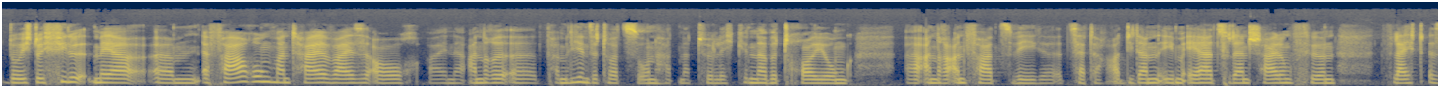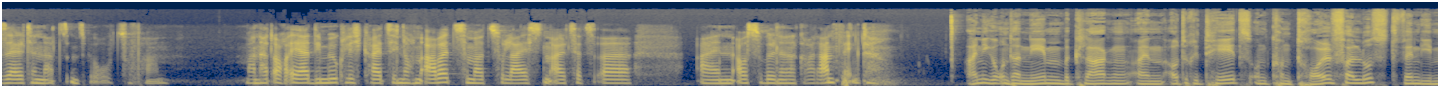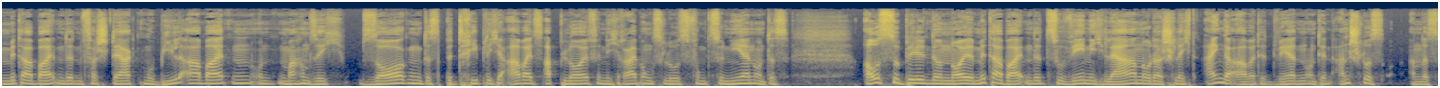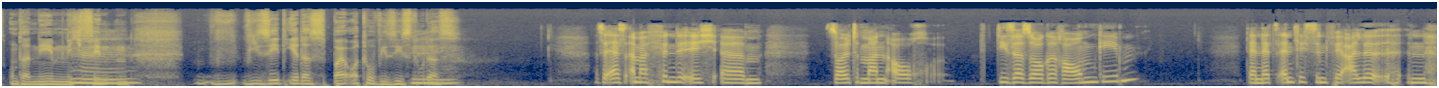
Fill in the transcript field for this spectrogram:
durch, durch viel mehr ähm, Erfahrung man teilweise auch eine andere äh, Familiensituation hat, natürlich Kinderbetreuung, äh, andere Anfahrtswege etc., die dann eben eher zu der Entscheidung führen, vielleicht seltener ins Büro zu fahren. Man hat auch eher die Möglichkeit, sich noch ein Arbeitszimmer zu leisten, als jetzt äh, ein Auszubildender gerade anfängt. Einige Unternehmen beklagen einen Autoritäts- und Kontrollverlust, wenn die Mitarbeitenden verstärkt mobil arbeiten und machen sich Sorgen, dass betriebliche Arbeitsabläufe nicht reibungslos funktionieren und dass Auszubildende und neue Mitarbeitende zu wenig lernen oder schlecht eingearbeitet werden und den Anschluss an das Unternehmen nicht mhm. finden. Wie seht ihr das bei Otto? Wie siehst du mhm. das? Also erst einmal finde ich, ähm, sollte man auch dieser Sorge Raum geben. Denn letztendlich sind wir alle in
